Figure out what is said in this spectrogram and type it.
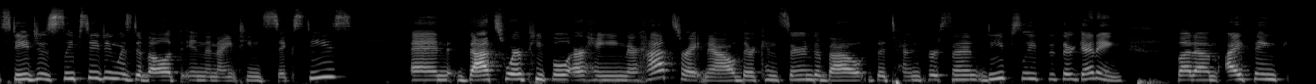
stages sleep staging was developed in the 1960s. And that's where people are hanging their hats right now. They're concerned about the 10% deep sleep that they're getting. But um, I think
